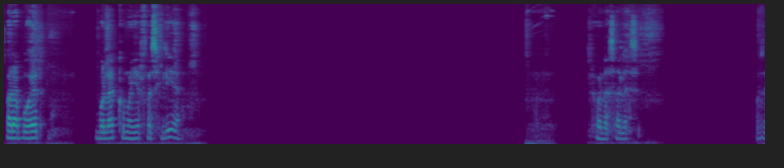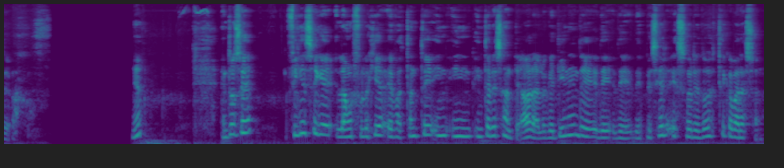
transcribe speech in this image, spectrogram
para poder volar con mayor facilidad. Luego las alas por debajo. ¿Ya? Entonces, fíjense que la morfología es bastante interesante. Ahora, lo que tienen de, especial es sobre todo este caparazón.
